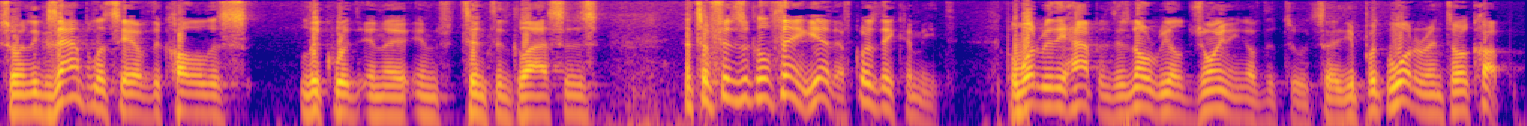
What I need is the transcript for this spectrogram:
So an example, let's say, of the colorless liquid in, a, in tinted glasses, it's a physical thing. Yeah, of course they can meet. But what really happens? There's no real joining of the two. So you put water into a cup.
